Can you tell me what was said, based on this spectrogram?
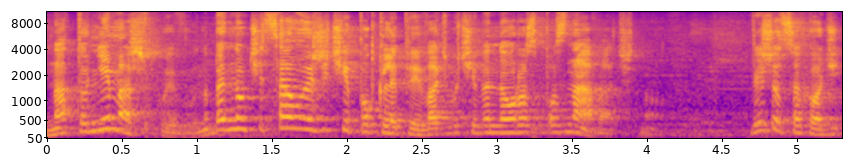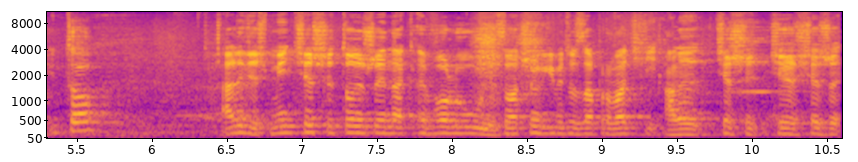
Na to nie masz wpływu. No będą cię całe życie poklepywać, bo cię będą rozpoznawać. No. Wiesz o co chodzi? I to Ale wiesz, mnie cieszy to, że jednak ewoluuje. Zobaczymy, gdzie mnie to zaprowadzi, ale cieszy, cieszę się, że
